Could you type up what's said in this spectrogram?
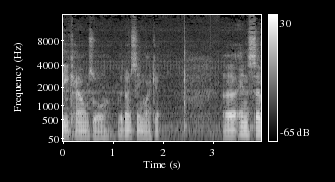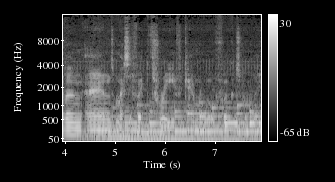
decals or they don't seem like it. Uh, N7 and Mass Effect 3 if the camera will focus properly.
